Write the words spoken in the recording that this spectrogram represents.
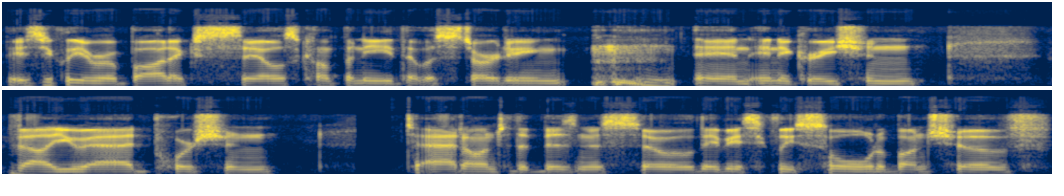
basically a robotics sales company that was starting an integration value add portion to add on to the business. So they basically sold a bunch of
